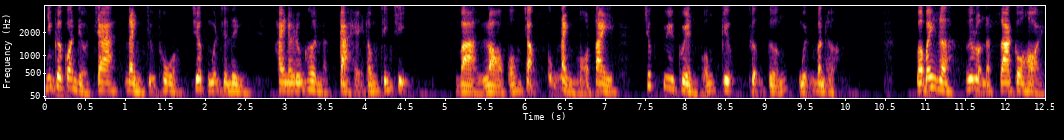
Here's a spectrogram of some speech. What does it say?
nhưng cơ quan điều tra đành chịu thua trước Nguyễn Duy Linh, hay nói đúng hơn là cả hệ thống chính trị, và lò của ông Trọng cũng đành bó tay trước uy quyền của ông cựu Thượng tướng Nguyễn Văn Hưởng. Và bây giờ dư luận đặt ra câu hỏi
